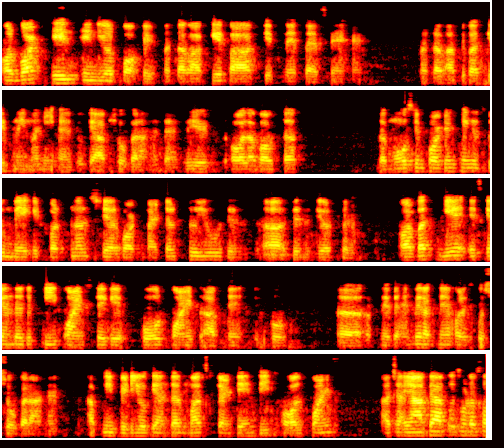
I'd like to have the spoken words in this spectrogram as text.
और what is in your pocket मतलब आपके पास कितने पैसे हैं? मतलब आपके पास कितनी मनी है? जो कि आप शो कराना चाहते हैं? It's all about the the most important to make it personal share what matters to you. This uh, this is your film. और बस ये इसके अंदर जो की पॉइंट्स थे कि फोर पॉइंट्स आपने इसको uh, अपने जहन में रखने हैं और इसको शो कराना है। अपनी वीडियो के अंदर must contain these all points अच्छा यहाँ पे आपको थोड़ा सा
